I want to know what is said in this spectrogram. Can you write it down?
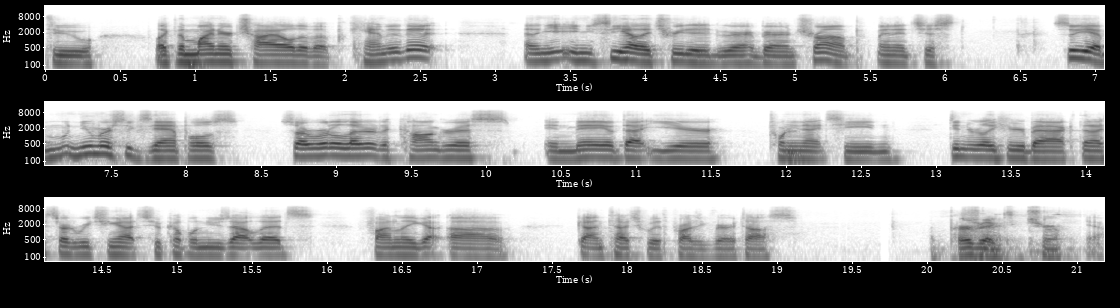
to like the minor child of a candidate, and you, and you see how they treated Barron Trump, and it's just so yeah, numerous examples. So I wrote a letter to Congress in May of that year, 2019. Didn't really hear back. Then I started reaching out to a couple news outlets. Finally got uh, got in touch with Project Veritas. Perfect. Sure. sure. Yeah.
